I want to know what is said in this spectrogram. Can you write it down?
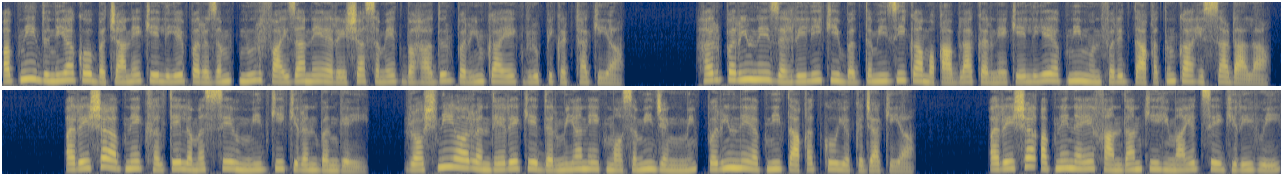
अपनी दुनिया को बचाने के लिए परजम नूर फाइजा ने अरेशा समेत बहादुर परियों का एक ग्रुप इकट्ठा किया। हर परियों ने जहरीली की बदतमीज़ी का मुकाबला करने के लिए अपनी मुनफरद ताकतों का हिस्सा डाला। अरेशा अपने खलते लमस से उम्मीद की किरण बन गई। रोशनी और अंधेरे के दरमियान एक मौसमी जंग में परियों ने अपनी ताकत को यकजा किया। अरेशा अपने नए ख़ानदान की हिमायत से घिरी हुई,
